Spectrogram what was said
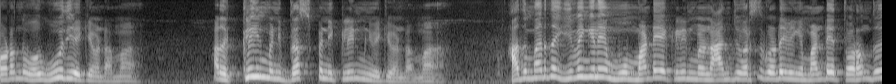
தொடர்ந்து ஊதி வைக்க வேண்டாமா? அதை க்ளீன் பண்ணி ப்ரஷ் பண்ணி க்ளீன் பண்ணி வைக்க வேண்டாமா? அது மாதிரி தான் இவங்களே மு மண்டையை க்ளீன் பண்ண அஞ்சு வருஷத்துக்கு கூட இவங்க மண்டையை திறந்து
